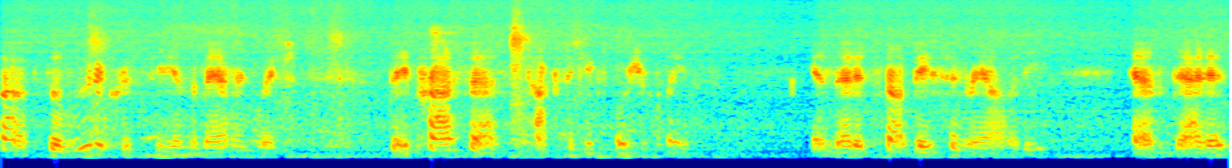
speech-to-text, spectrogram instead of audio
of the ludicrousy in the manner in which they process toxic exposure claims and that it's not based in reality, and that it,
